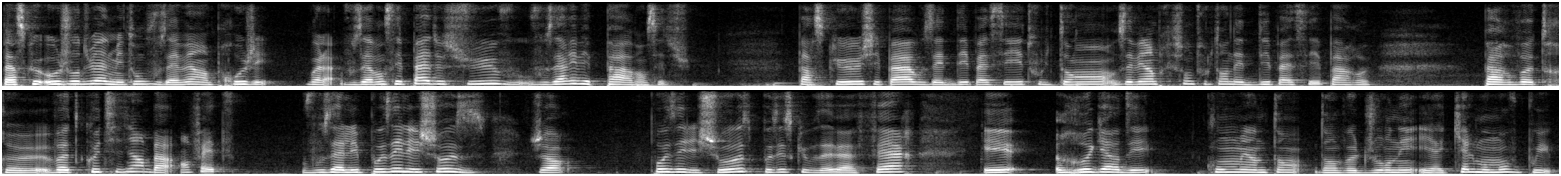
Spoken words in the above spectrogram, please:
Parce qu'aujourd'hui, admettons vous avez un projet. Voilà, vous avancez pas dessus, vous, vous arrivez pas à avancer dessus parce que, je sais pas, vous êtes dépassé tout le temps, vous avez l'impression tout le temps d'être dépassé par, euh, par votre, euh, votre quotidien, bah en fait, vous allez poser les choses, genre poser les choses, poser ce que vous avez à faire et regarder combien de temps dans votre journée et à quel moment vous pouvez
